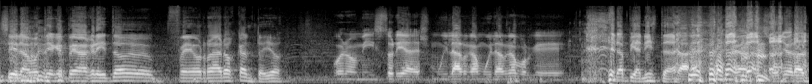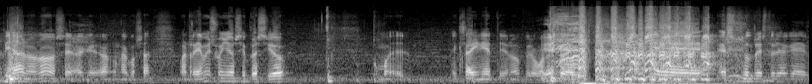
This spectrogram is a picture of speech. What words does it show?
Si la voz tiene que pegar gritos feos, raros, canto yo. Bueno, mi historia es muy larga, muy larga porque Era pianista. la- mi sueño era el piano, ¿no? O sea, que era una cosa... Bueno, en realidad mi sueño siempre ha sido como el, el clarinete, ¿no? Pero bueno, eso, eh, eso es otra historia que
